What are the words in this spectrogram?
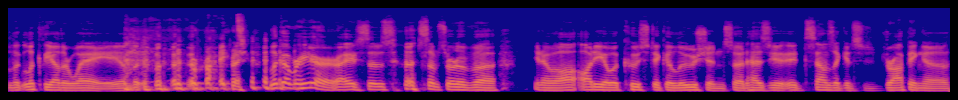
look, look the other way. You know, look, right. right. Look over here, right? So some sort of, uh, you know, audio acoustic illusion. So it has you. It sounds like it's dropping a,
